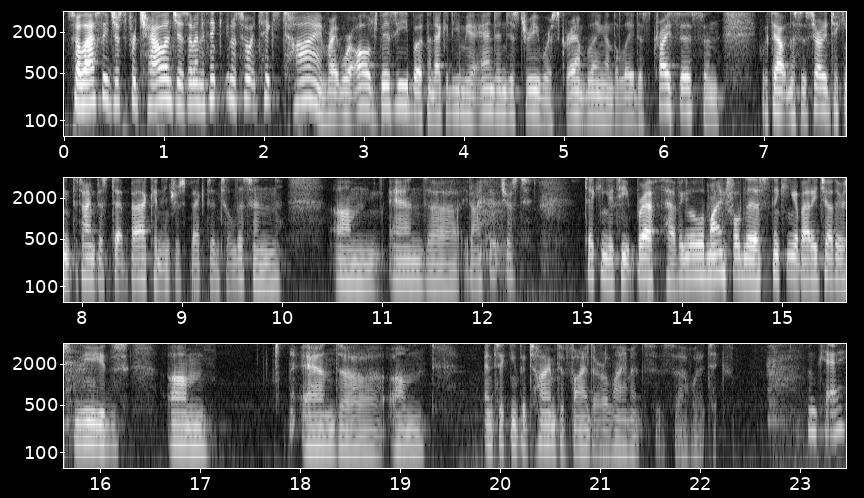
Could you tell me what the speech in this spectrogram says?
so lastly, just for challenges, I mean, I think, you know, so it takes time, right? We're all busy, both in academia and industry. We're scrambling on the latest crisis and without necessarily taking the time to step back and introspect and to listen. Um, and, uh, you know, I think just taking a deep breath, having a little mindfulness, thinking about each other's needs, um, and, uh, um, and taking the time to find our alignments is uh, what it takes. Okay.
